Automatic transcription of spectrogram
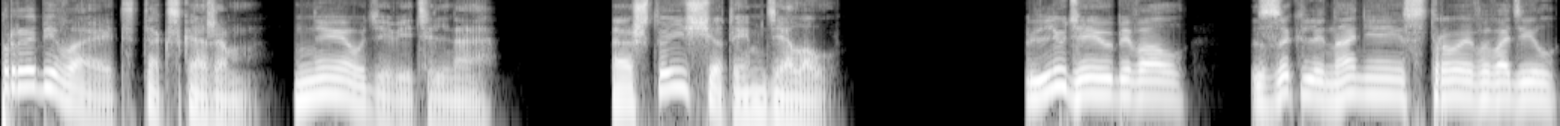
Пробивает, так скажем. Неудивительно. А что еще ты им делал? Людей убивал, заклинания из строя выводил,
